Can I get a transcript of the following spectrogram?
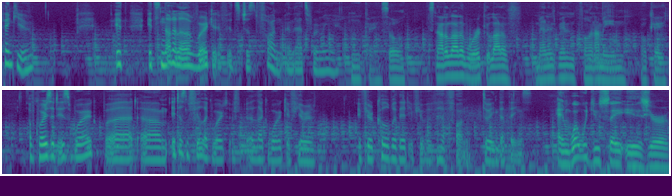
Thank you. It it's not a lot of work if it's just fun, and that's for me. Okay, so it's not a lot of work, a lot of management and fun. I mean, okay. of course it is work, but um, it doesn't feel like work if, uh, like work if you're if you're cool with it, if you have fun doing the things. And what would you say is your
